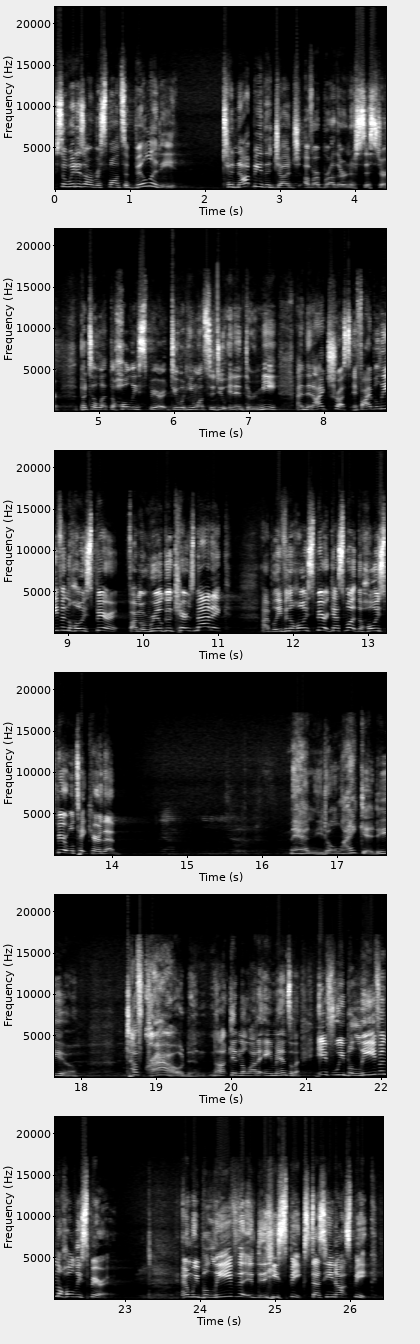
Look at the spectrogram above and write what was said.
So it is our responsibility to not be the judge of our brother and our sister, but to let the Holy Spirit do what He wants to do in and through me. And then I trust, if I believe in the Holy Spirit, if I'm a real good charismatic, I believe in the Holy Spirit, guess what? The Holy Spirit will take care of them. Man, you don't like it, do you? Tough crowd, not getting a lot of amens on that. If we believe in the Holy Spirit, And we believe that he speaks. Does he not speak?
